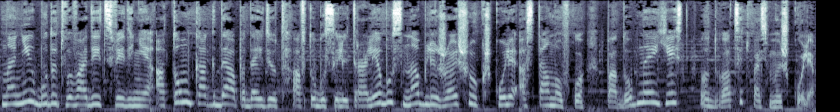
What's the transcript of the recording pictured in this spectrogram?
На них будут выводить сведения о том, когда подойдет автобус или троллейбус на ближайшую к школе остановку. Подобное есть в 28-й школе.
